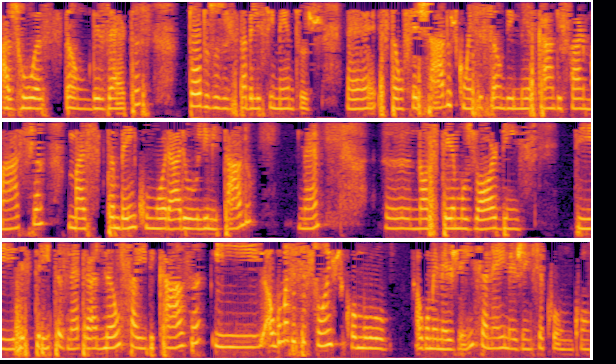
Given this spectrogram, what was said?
as ruas estão desertas, todos os estabelecimentos é, estão fechados, com exceção de mercado e farmácia, mas também com horário limitado, né? Uh, nós temos ordens de restritas, né, para não sair de casa e algumas exceções, como alguma emergência, né, emergência com, com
